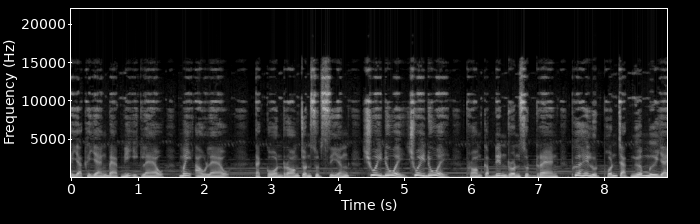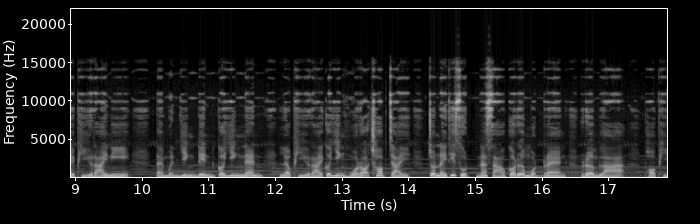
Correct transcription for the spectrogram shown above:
ขยะแขยงแบบนี้อีกแล้ว ไม่เอาแล้ว แต่โกนร้องจนสุดเสียง ช่วยด้วย ช่วยด้วย พร้อมกับดิ้นรนสุดแรง เพื่อให้หลุดพ้นจากเงื้อมมือยายผีร้ายนี้ แต่เหมือนยิ่งดิ้นก็ยิ่งแน่น แล้วผีร้ายก็ยิ่งหัวเราะชอบใจ จนในที่สุดน้าสาวก็เริ่มหมดแรง เริ่มล้า พอผี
